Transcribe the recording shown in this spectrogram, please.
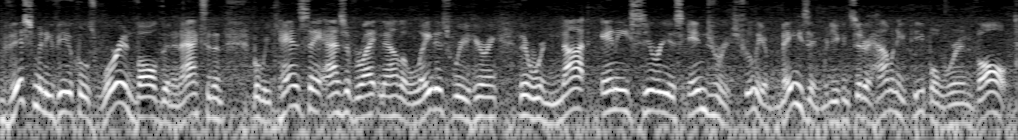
this many vehicles were involved in an accident, but we can say as of right now, the latest we're hearing, there were not any serious injuries. Truly amazing when you consider how many people were involved.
